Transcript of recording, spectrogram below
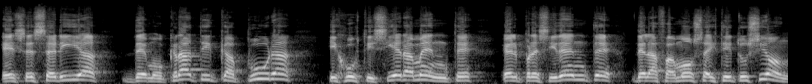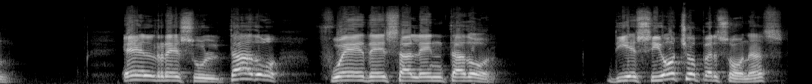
ese sería democrática, pura y justicieramente el presidente de la famosa institución. El resultado fue desalentador. Dieciocho personas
